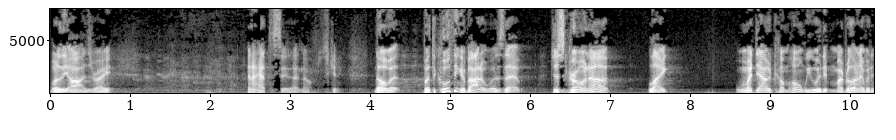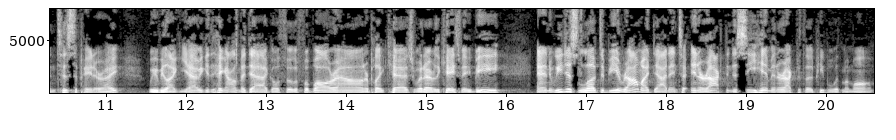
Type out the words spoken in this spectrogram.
what are the odds, right? And I have to say that. No, just kidding. No, but but the cool thing about it was that just growing up, like when my dad would come home, we would my brother and I would anticipate it, right? We'd be like, yeah, we get to hang out with my dad, go throw the football around or play catch, whatever the case may be. And we just love to be around my dad and to interact and to see him interact with other people with my mom.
